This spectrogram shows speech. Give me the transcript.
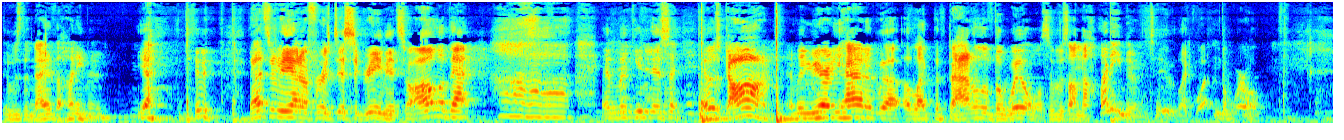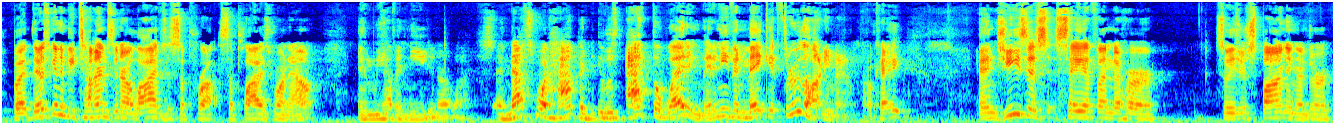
It was the night of the honeymoon. Yeah, that's when we had our first disagreement. So all of that, ah, and looking at this, it was gone. I mean, we already had a, a, like the battle of the wills. It was on the honeymoon too. Like what in the world? But there's going to be times in our lives that supplies run out, and we have a need in our lives. And that's what happened. It was at the wedding. They didn't even make it through the honeymoon. Okay, and Jesus saith unto her. So he's responding unto her,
